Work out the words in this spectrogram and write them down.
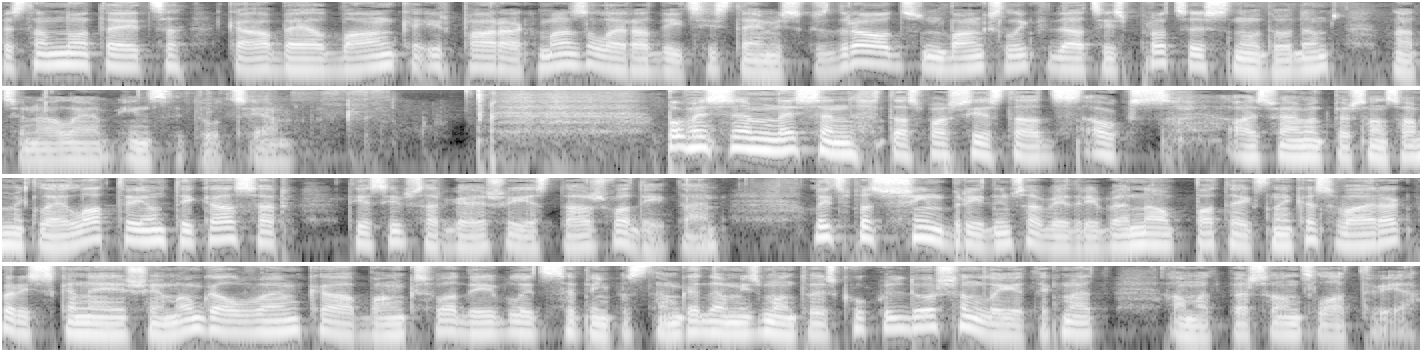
pēc tam noteica, ka ABL banka ir pārāk maza, lai radītu sistēmiskus draudus, un bankas likvidācijas process nododams nacionālajām institūcijām. Pavisam nesen tās pašas iestādes augsts ASV amatpersonas apmeklēja Latviju un tikās ar tiesību sargājušo iestāžu vadītājiem. Līdz pat šim brīdim sabiedrībai nav pateikts nekas vairāk par izskanējušiem apgalvojumiem, ka bankas vadība līdz 17 gadam izmantojas kukuļdošanu, lai ietekmētu amatpersonas Latvijā.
